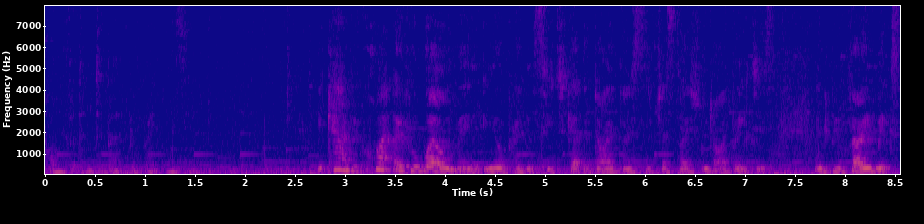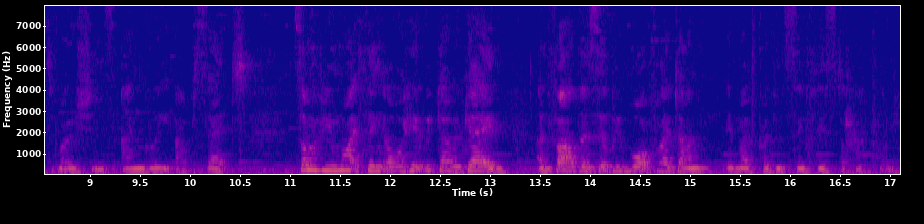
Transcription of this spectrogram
confident about your pregnancy. It can be quite overwhelming in your pregnancy to get the diagnosis of gestational diabetes and to be very mixed emotions, angry, upset. Some of you might think, oh, here we go again. And for others, it'll be what have I done in my pregnancy for this to happen?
